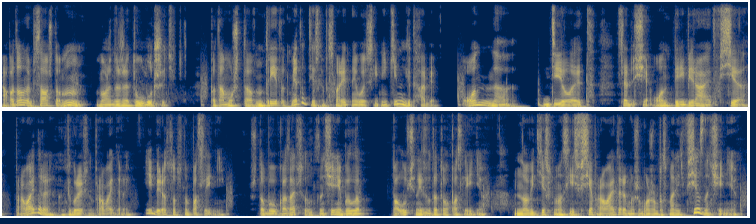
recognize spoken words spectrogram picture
а потом написал, что М, можно же это улучшить. Потому что внутри этот метод, если посмотреть на его исходники на GitHub, он э, делает следующее. Он перебирает все провайдеры, configuration провайдеры, и берет, собственно, последний, чтобы указать, что вот значение было получено из вот этого последнего. Но ведь если у нас есть все провайдеры, мы же можем посмотреть все значения.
